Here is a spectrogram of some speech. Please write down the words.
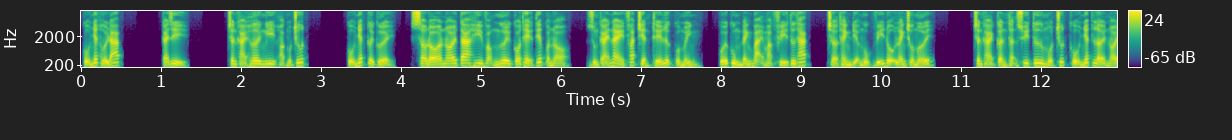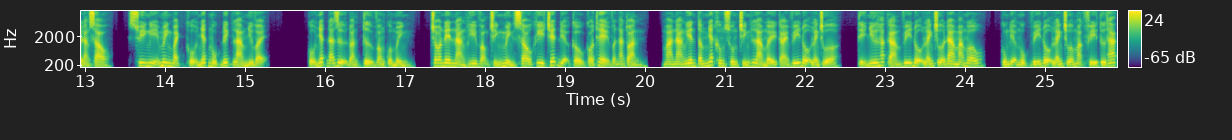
Cổ nhất hồi đáp. Cái gì? Trần khải hơi nghi hoặc một chút. Cổ nhất cười cười, sau đó nói ta hy vọng ngươi có thể tiếp quản nó dùng cái này phát triển thế lực của mình, cuối cùng đánh bại mặc phỉ tư thác, trở thành địa ngục vĩ độ lanh chúa mới. Trần khải cẩn thận suy tư một chút cổ nhất lời nói đằng sau, suy nghĩ minh bạch cổ nhất mục đích làm như vậy. Cổ nhất đã dự đoán tử vong của mình, cho nên nàng hy vọng chính mình sau khi chết địa cầu có thể vẫn an toàn, mà nàng yên tâm nhất không xuống chính là mấy cái vĩ độ lãnh chúa, tỉ như hắc cám vĩ độ lãnh chúa đa mã mẫu, cùng địa ngục vĩ độ lãnh chúa mặc phỉ tư thác.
